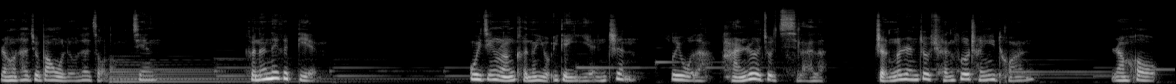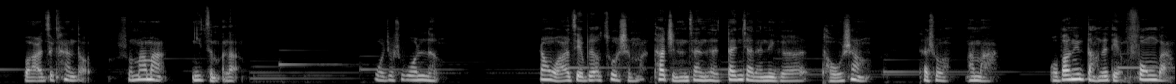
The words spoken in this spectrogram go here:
然后他就帮我留在走廊间，可能那个点胃痉挛可能有一点炎症，所以我的寒热就起来了，整个人就蜷缩成一团。然后我儿子看到说：“妈妈，你怎么了？”我就说我冷，让我儿子也不知道做什么，他只能站在担架的那个头上。他说：“妈妈，我帮你挡着点风吧。”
